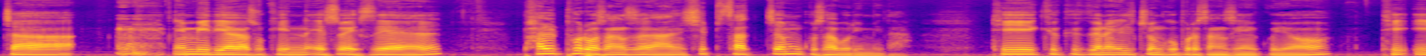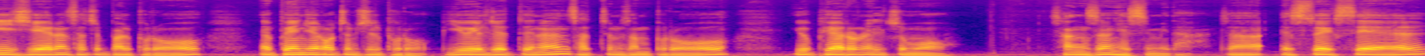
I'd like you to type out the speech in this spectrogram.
자, 엔비디아가 속해 있는 SOXL 8% 상승한 14.94불입니다. TQQQ는 1.9% 상승했고요. TECL은 4.8%, FNG는 5.7%, BOLZ는 4.3%, UPR은 1.5% 상승했습니다. 자, SOXL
